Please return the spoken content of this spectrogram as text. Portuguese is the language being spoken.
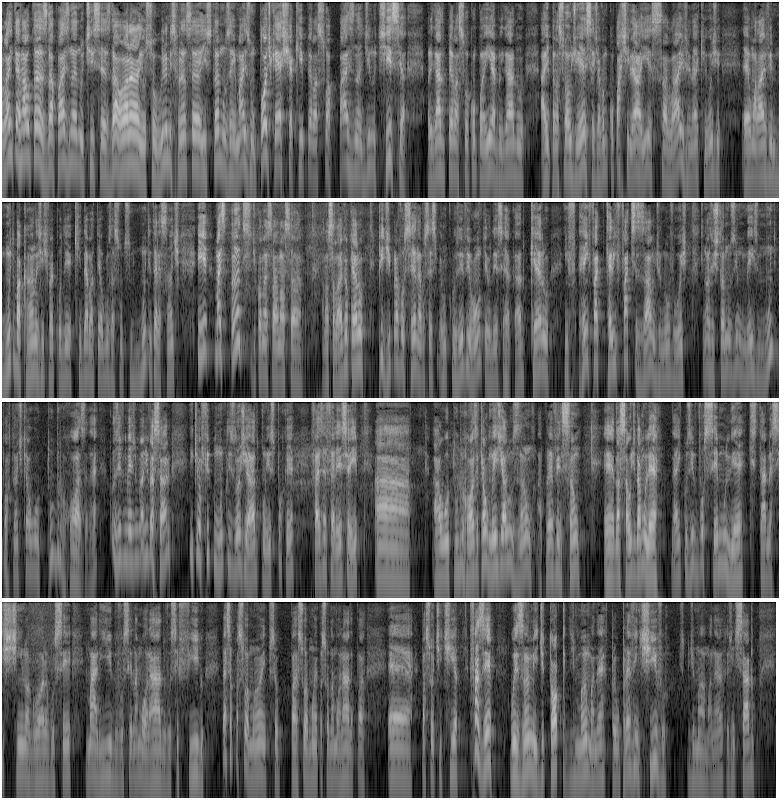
Olá, internautas da página Notícias da Hora. Eu sou Williams França e estamos em mais um podcast aqui pela sua página de notícia. Obrigado pela sua companhia, obrigado aí pela sua audiência. Já vamos compartilhar aí essa live, né, que hoje é uma live muito bacana, a gente vai poder aqui debater alguns assuntos muito interessantes. E, mas antes de começar a nossa, a nossa live, eu quero pedir para você, né? Vocês, eu, inclusive ontem eu dei esse recado, quero, quero enfatizá-lo de novo hoje, que nós estamos em um mês muito importante, que é o Outubro Rosa, né? Inclusive mês do meu aniversário, e que eu fico muito lisonjeado com isso, porque faz referência aí a, ao Outubro Rosa, que é o mês de alusão à prevenção é, da saúde da mulher. Né? Inclusive você, mulher, que está me assistindo agora, você, marido, você, namorado, você, filho, peça para sua mãe, para sua mãe, para sua namorada, para é, sua titia, fazer o exame de toque de mama, né? O preventivo de mama, né? A gente sabe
